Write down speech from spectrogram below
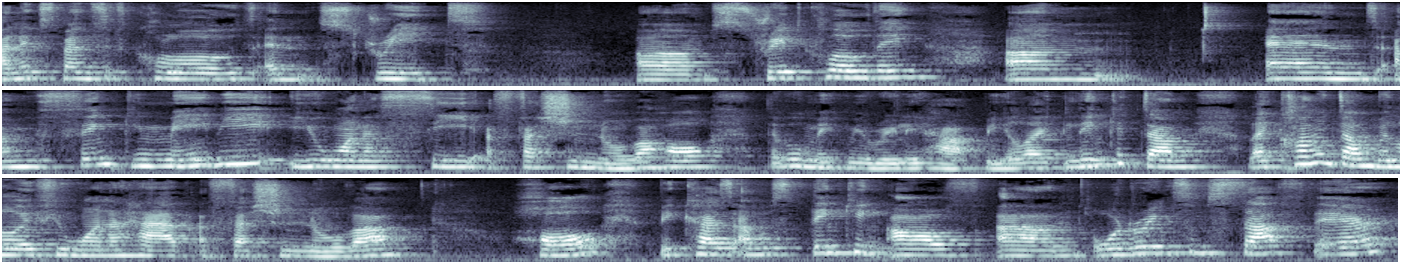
inexpensive clothes and street um, street clothing. Um, and I'm thinking maybe you want to see a Fashion Nova haul that will make me really happy. Like link it down, like comment down below if you want to have a Fashion Nova haul because I was thinking of um, ordering some stuff there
